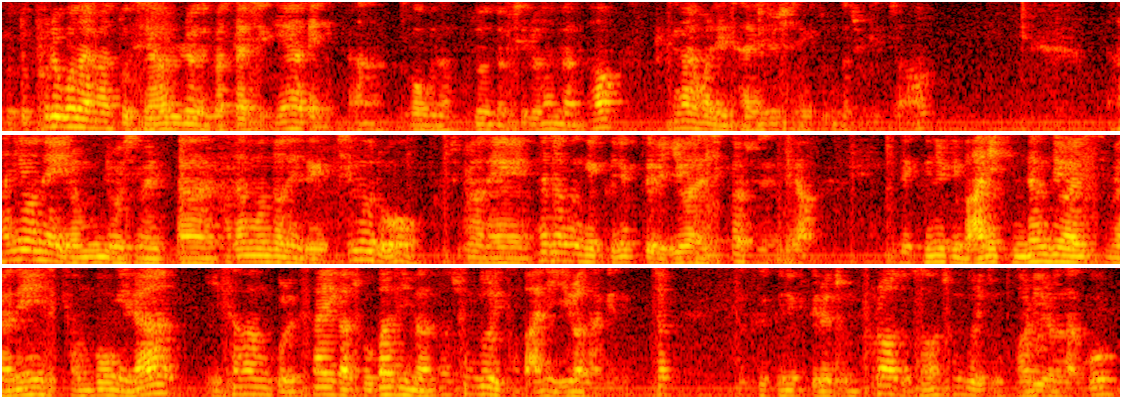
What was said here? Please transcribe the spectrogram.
이것도 풀고 나면 또 재활 훈련을 몇 달씩 해야 되니까 그거보다 보존적 치료를 하면서 생활 관리 잘 해주시는 게 좀 더 좋겠죠. 한의원에 이런 분들이 오시면 일단 가장 먼저는 이제 침으로 그 주변에 회전근개 근육들을 이완을 시켜주는데요. 이제 근육이 많이 긴장되어 있으면 이제 견봉이랑 이 상완골 사이가 좁아지면서 충돌이 더 많이 일어나게 되겠죠. 그래서 그 근육들을 좀 풀어줘서 충돌이 좀 덜 일어나고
